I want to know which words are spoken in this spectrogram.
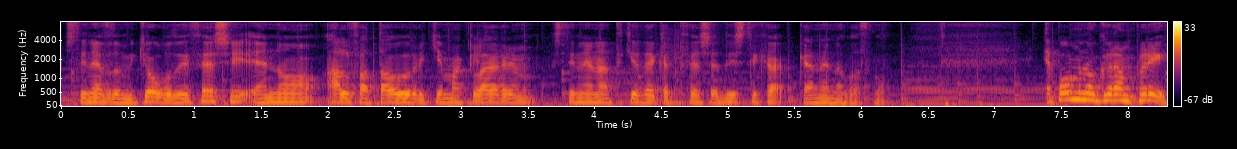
στην 7η και 8η θέση, ενώ Alfa Tauri και McLaren στην 9η και 10η θέση αντίστοιχα κανένα βαθμό. Επόμενο Grand Prix,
